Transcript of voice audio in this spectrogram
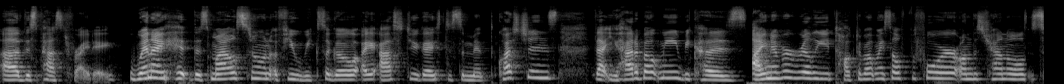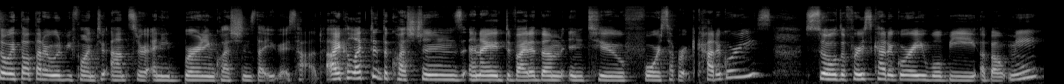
uh, this past Friday. When I hit this milestone a few weeks ago, I asked you guys to submit questions that you had about me because I never really talked about myself before on this channel, so I thought that it would be fun to answer any burning questions that you guys had. I collected the questions and I divided them into four separate categories. So the first category will be about me.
